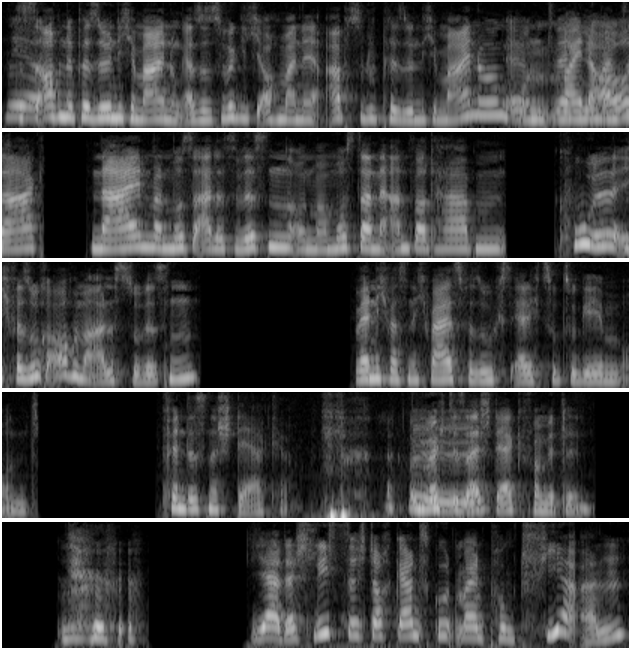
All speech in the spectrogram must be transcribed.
Ja. Das ist auch eine persönliche Meinung. Also es ist wirklich auch meine absolut persönliche Meinung. Ähm, und wenn jemand auch. sagt, nein, man muss alles wissen und man muss dann eine Antwort haben, cool, ich versuche auch immer alles zu wissen. Wenn ich was nicht weiß, versuche ich es ehrlich zuzugeben und finde es eine Stärke. und mm. möchte es als Stärke vermitteln. Ja, da schließt sich doch ganz gut mein Punkt 4 an,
